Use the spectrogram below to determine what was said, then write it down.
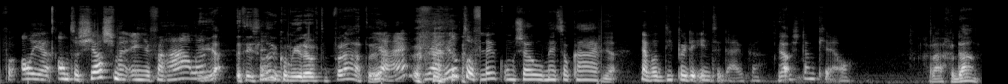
voor al je enthousiasme en je verhalen. Ja, het is leuk om hierover te praten. Ja, hè? ja, heel tof. Leuk om zo met elkaar Ja. ja, wat dieper erin te duiken. Ja. Dus dankjewel. Graag gedaan.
